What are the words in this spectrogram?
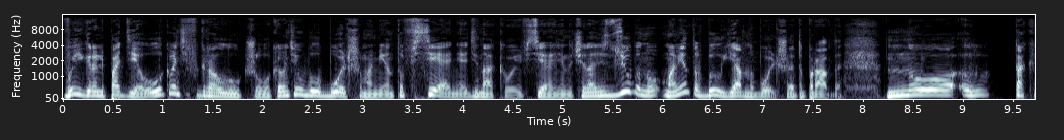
Выиграли по делу. Локомотив играл лучше, у Локомотива было больше моментов. Все они одинаковые, все они начинали с Дзюба, но моментов было явно больше, это правда. Но э, так,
